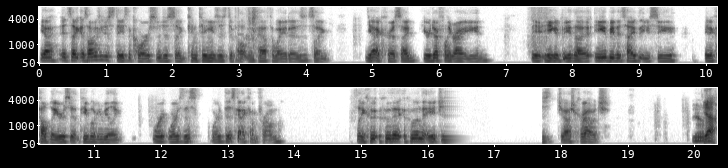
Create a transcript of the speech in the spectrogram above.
yeah, it's like as long as he just stays the course and just like continues his development path the way it is, it's like, yeah, Chris, I you're definitely right. He could he could be the he could be the type that you see in a couple years that people are gonna be like, where where's this where'd this guy come from? It's like who who the who in the H is, is Josh Crouch? Yeah. Yeah.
